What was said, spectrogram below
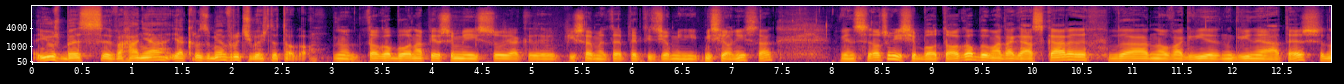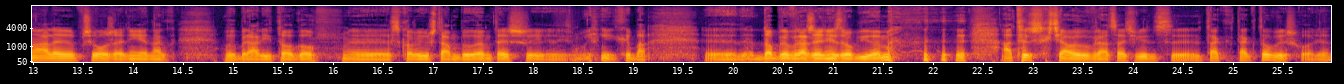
już bez wahania, jak rozumiem, wróciłeś do Togo. No, Togo było na pierwszym miejscu, jak y, piszemy tę petycję misjonis, tak? Więc oczywiście było Togo, był Madagaskar, była Nowa Gwinea też, no ale przyłożenie jednak wybrali Togo, e, skoro już tam byłem też i chyba e, dobre wrażenie zrobiłem, a też chciałem wracać, więc e, tak, tak to wyszło, nie?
